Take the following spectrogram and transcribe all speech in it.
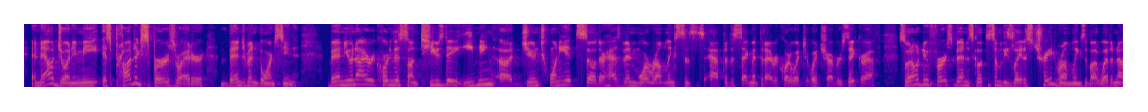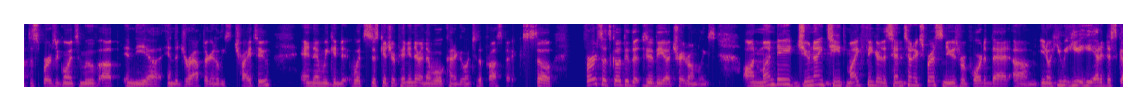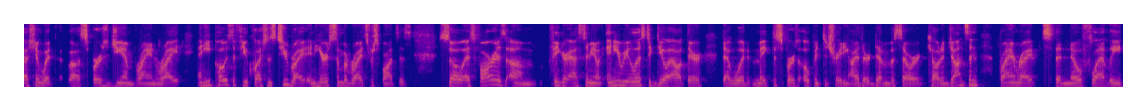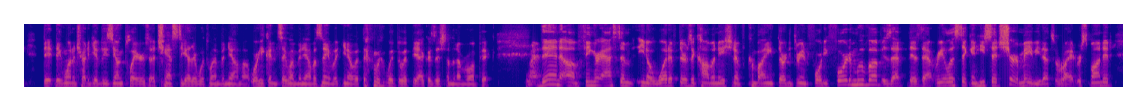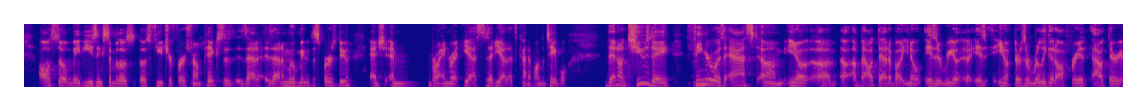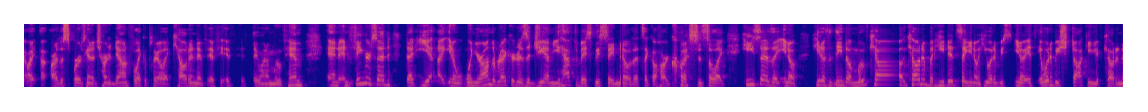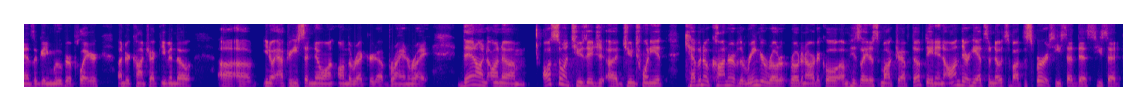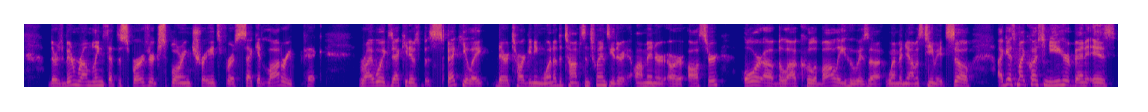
And now joining me is Project Spurs writer Benjamin Bornstein. Ben, you and I are recording this on Tuesday evening, uh, June 20th. So there has been more rumblings since after the segment that I recorded with, with Trevor Zickgraf. So what I want to do first, Ben, is go through some of these latest trade rumblings about whether or not the Spurs are going to move up in the uh, in the draft. They're going to at least try to, and then we can let's just get your opinion there, and then we'll kind of go into the prospects. So First, let's go through the to the uh, trade rumblings. On Monday, June nineteenth, Mike Finger, the San Antonio Express News, reported that um, you know he, he he had a discussion with uh, Spurs GM Brian Wright, and he posed a few questions to Wright, and here's some of Wright's responses. So, as far as um, Finger asked him, you know, any realistic deal out there that would make the Spurs open to trading either Devin Vassell or Keldon Johnson, Brian Wright said no flatly. They, they want to try to give these young players a chance together with Wembanyama, or he couldn't say Wembanyama's name, but you know, with the, with with the acquisition of the number one pick. Right. Then um, Finger asked him you know, what if there's a combination of combining 33 and 44 to move up? Is that is that realistic? And he said, sure, maybe that's what Wright responded. Also, maybe using some of those those future first round picks is, is that is that a move maybe the Spurs do? And and Brian Wright, yes, said yeah, that's kind of on the table. Then on Tuesday, Finger was asked, um, you know, uh, about that about you know, is it real? Is you know, if there's a really good offer out there, are, are the Spurs going to turn it down for like a player like Keldon if if, if, if they want to move him? And and Finger said that yeah, you know, when you're on the record as a GM, you have to basically say no. That's like a hard question. So like he says that you know he doesn't think they'll move Kel- Keldon, but he did say you know he wouldn't be you know it, it wouldn't be shocking if Keldon ends up getting moved or a player under contract, even though uh, uh, you know, after he said no on, on the record, uh, Brian Wright. Then on on um, also on Tuesday, uh, June 20th, Kevin O'Connor of the Ringer wrote, wrote an article, um, his latest mock draft update. And on there, he had some notes about the Spurs. He said this He said, There's been rumblings that the Spurs are exploring trades for a second lottery pick. Rival executives speculate they're targeting one of the Thompson twins, either Amen or, or Ausar, or uh, Bilal Coulibaly, who is uh, Wembanyama's teammate. So I guess my question to you here, Ben, is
